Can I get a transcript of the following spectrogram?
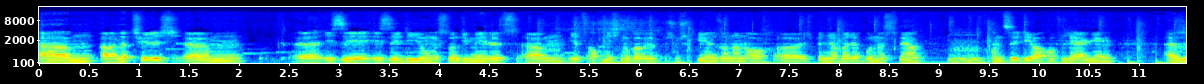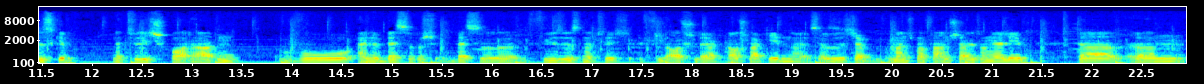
Ähm, aber natürlich, ähm, äh, ich sehe ich sehe die Jungs und die Mädels ähm, jetzt auch nicht nur bei Olympischen Spielen, sondern auch, äh, ich bin ja bei der Bundeswehr und sehe die auch auf Lehrgängen. Also es gibt natürlich Sportarten, wo eine bessere, bessere Physis natürlich viel ausschlag, ausschlaggebender ist. Also ich habe manchmal Veranstaltungen erlebt, da ähm,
